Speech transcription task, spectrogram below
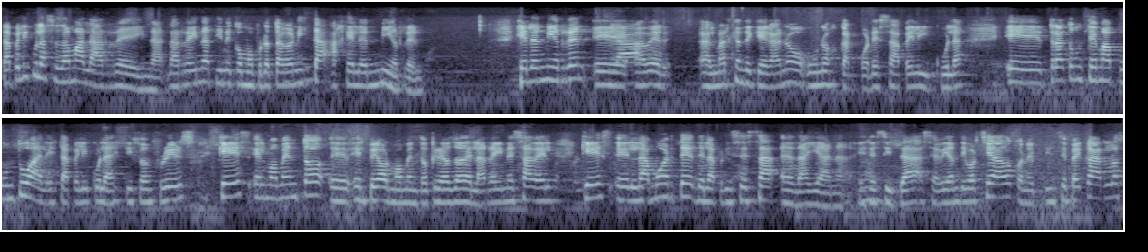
La película se llama La Reina. La Reina tiene como protagonista a Helen Mirren. Helen Mirren, eh, a ver, al margen de que ganó un Oscar por esa película, eh, trata un tema puntual, esta película de Stephen Frears, que es el momento, eh, el peor momento, creo yo, de la reina Isabel, que es eh, la muerte de la princesa Diana. Es decir, ya se habían divorciado con el príncipe Carlos,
